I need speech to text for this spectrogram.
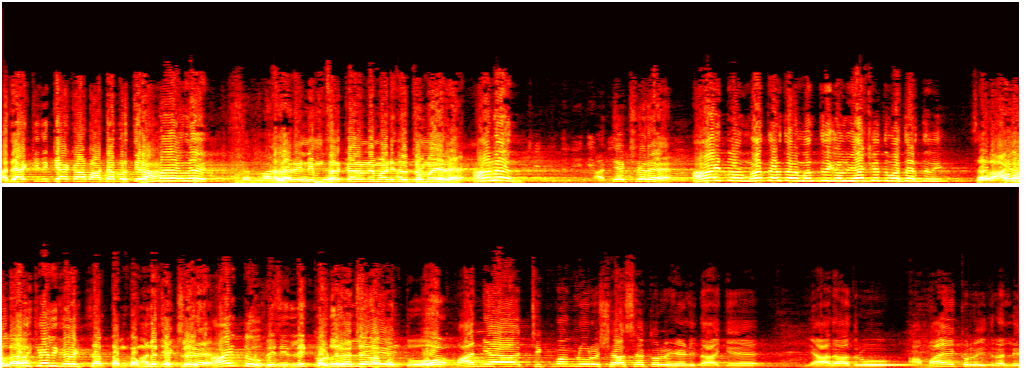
ಅದ್ಯಾಕೆ ಇದಕ್ಕೆ ಯಾಕೆ ಆ ಅಡ್ಡ ಬರ್ತೀರಾ? ಅಲ್ಲ ರೀ ನಿಮ್ ಸರ್ಕಾರನೇ ಮಾಡಿದ್ರು ತಮ್ಮಯ್ಯರೇ. ಆನಂದ್! ಅಧ್ಯಕ್ಷರೇ. ಆಯ್ತು ಅವ್ರು ಮಾತಾಡ್ತಾರೆ ಮಂತ್ರಿಗಳು ಯಾಕೆ ಎದ್ದು ಮಾತಾಡ್ತೀರಿ ಸರ್ ಅವ್ರ ಆಗಲ್ಲ ಉತ್ತರ ಕೇಳಿ ಕರೆಕ್ಟ್ ಸರ್ ತಮ್ಮ ಗಮನಕ್ಕೆ ಅಧ್ಯಕ್ಷರೇ, please. ಆಯ್ತು. Please, ಇಲ್ಲಿ ಕಡು ವಿಚಾರ ಬಂತು. ಮಾನ್ಯ ಚಿಕ್ಕಮಂಗ್ಳೂರು ಶಾಸಕರು ಹೇಳಿದ ಹಾಗೆ ಯಾರಾದರೂ ಅಮಾಯಕರು ಇದರಲ್ಲಿ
